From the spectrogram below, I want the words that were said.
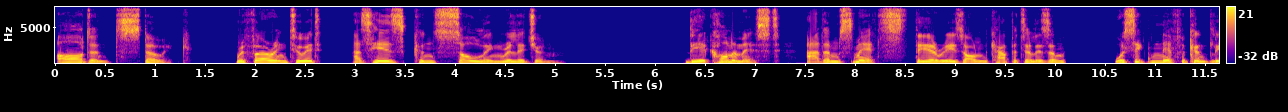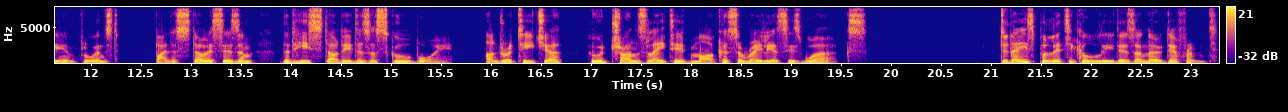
ardent Stoic, referring to it as his consoling religion. The economist Adam Smith's theories on capitalism were significantly influenced by the Stoicism that he studied as a schoolboy under a teacher who had translated Marcus Aurelius's works. Today's political leaders are no different,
